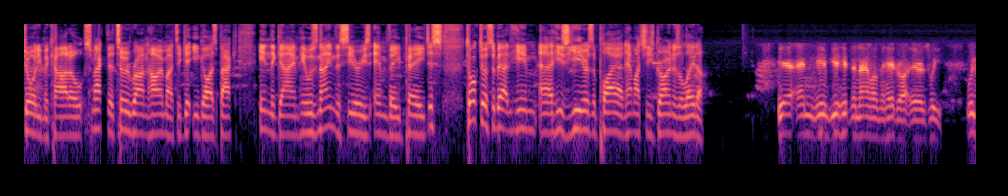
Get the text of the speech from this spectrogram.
Geordie McArdle. Smacked the two run homer to get you guys back in the game. He was named the series MVP. Just talk to us about him, uh, his year as a player, and how much he's grown as a leader. Yeah, and you hit the nail on the head right there as we we,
